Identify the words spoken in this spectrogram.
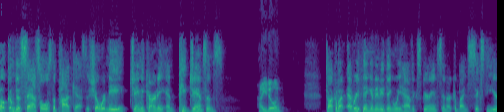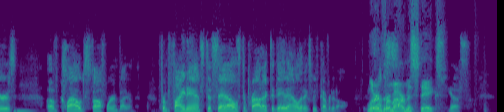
Welcome to Sassholes the podcast, the show where me, Jamie Carney, and Pete Jansons How you doing? talk about everything and anything we have experienced in our combined 60 years of cloud software environment. From finance to sales to product to data analytics, we've covered it all. Learn the from our mistakes. Yes.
